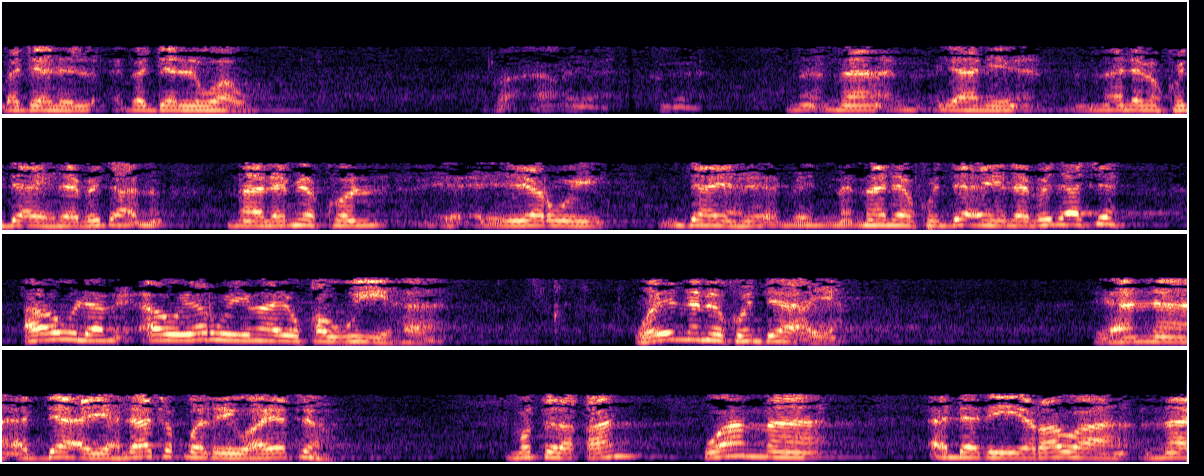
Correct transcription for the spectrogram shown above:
بدل بدل الواو. ما يعني ما لم يكن داعية إلى بدعة ما لم يكن يروي داعية ما لم يكن داعيا إلى بدعته أو لم أو يروي ما يقويها وإن لم يكن داعية لأن الداعية لا تقبل روايته مطلقا وأما الذي روى ما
